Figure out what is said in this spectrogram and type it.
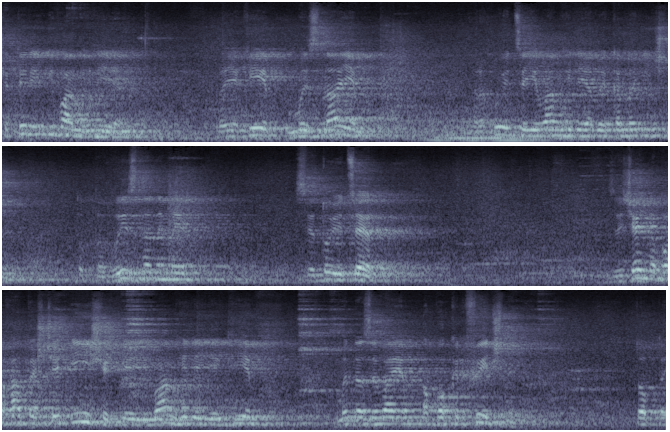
Чотири Євангелія, про які ми знаємо, рахуються Євангеліями канонічними, тобто визнаними Святою Церквою. Звичайно, багато ще інших Євангелій, які ми називаємо апокрифічними. Тобто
